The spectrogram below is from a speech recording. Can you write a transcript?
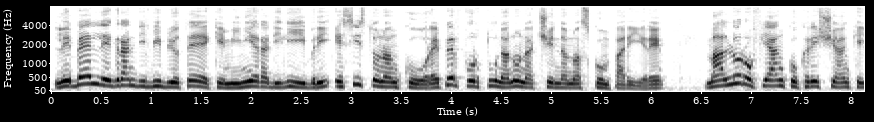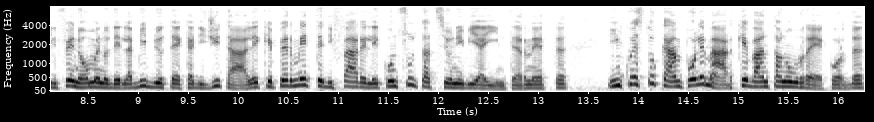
Le belle e grandi biblioteche miniera di libri esistono ancora e per fortuna non accennano a scomparire ma al loro fianco cresce anche il fenomeno della biblioteca digitale che permette di fare le consultazioni via internet. In questo campo le Marche vantano un record,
